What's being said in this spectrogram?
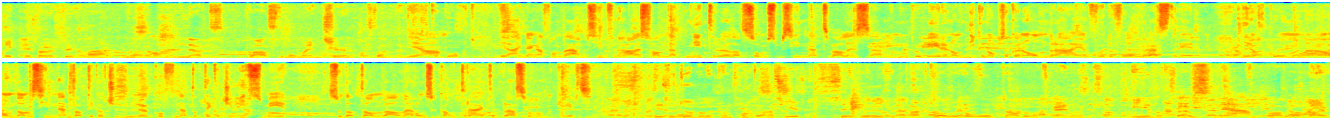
prikjes uitdelen, maar net het laatste momentje was dan net ja. te kort. Ja, ik denk dat vandaag misschien het verhaal is van net niet, terwijl dat soms misschien net wel is. En we moeten proberen om die knop te kunnen omdraaien voor de volgende wedstrijden die nog komen. Uh, om dan misschien net dat tikkeltje geluk of net dat tikkeltje iets meer, zodat dan wel naar onze kant draait in plaats van omgekeerd. Deze dubbele confrontatie heeft het zeker niet gebracht wat we gehoopt hadden waarschijnlijk. 1 op 6. Ja. We hadden wel meer.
